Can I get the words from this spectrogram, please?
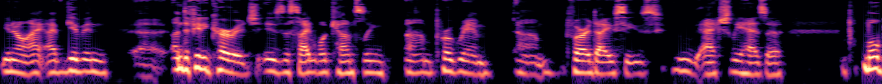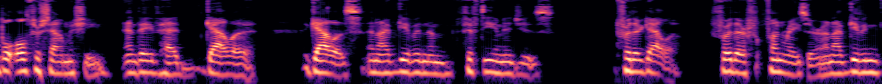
You know, I, have given, uh, Undefeated Courage is the sidewalk counseling, um, program, um, for our diocese who actually has a mobile ultrasound machine and they've had gala, galas and I've given them 50 images for their gala for their fundraiser. And I've given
